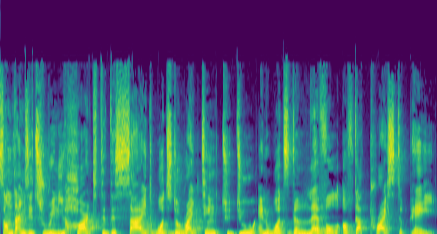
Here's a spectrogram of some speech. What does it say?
Sometimes it's really hard to decide what's the right thing to do and what's the level of that price to pay.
